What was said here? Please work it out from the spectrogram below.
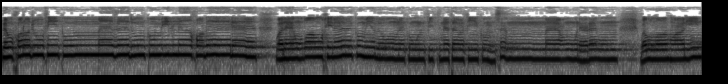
لو خرجوا فيكم ما زادوكم إلا خبالا وليوضعوا خلالكم يبغونكم الفتنة وفيكم سماعون لهم والله عليم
